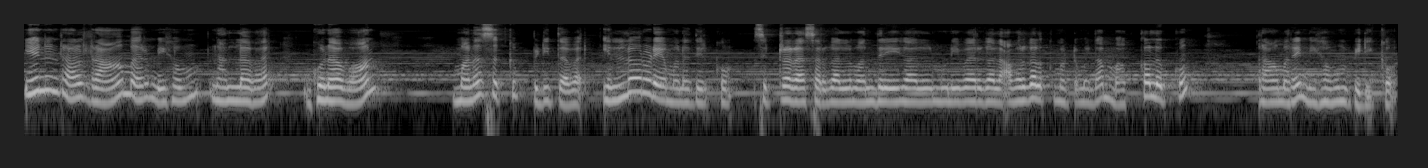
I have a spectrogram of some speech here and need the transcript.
ஏனென்றால் ராமர் மிகவும் நல்லவர் குணவான் மனசுக்கு பிடித்தவர். எல்லோருடைய மனதிற்கும் சிற்றரசர்கள் மந்திரிகள் முனிவர்கள் அவர்களுக்கு மட்டுமல்ல மக்களுக்கும் ராமரை மிகவும் பிடிக்கும்.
